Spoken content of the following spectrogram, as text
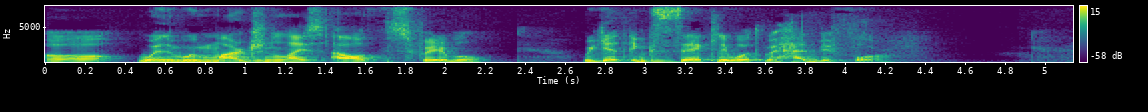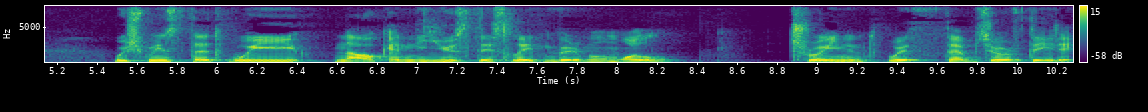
uh, when we marginalize out this variable, we get exactly what we had before. Which means that we now can use this latent variable model, train it with the observed data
